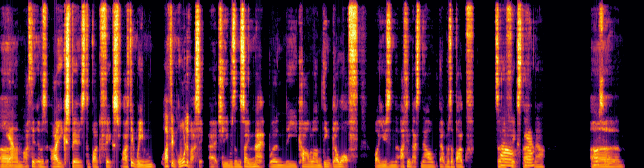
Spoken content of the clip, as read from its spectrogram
Um, Yeah. I think there was. I experienced the bug fix. I think we. I think all of us actually was on the same map when the car alarm didn't go off by using. I think that's now that was a bug, so Oh, they fixed that yeah. now. Awesome. Um,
